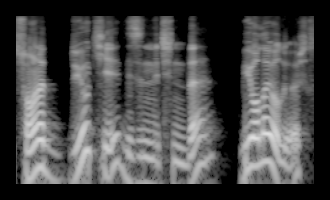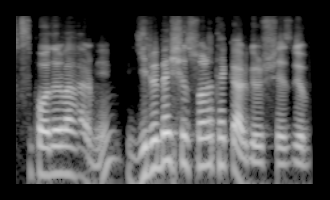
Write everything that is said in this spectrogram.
sonra diyor ki dizinin içinde bir olay oluyor. Spoiler vermeyeyim. 25 yıl sonra tekrar görüşeceğiz diyor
